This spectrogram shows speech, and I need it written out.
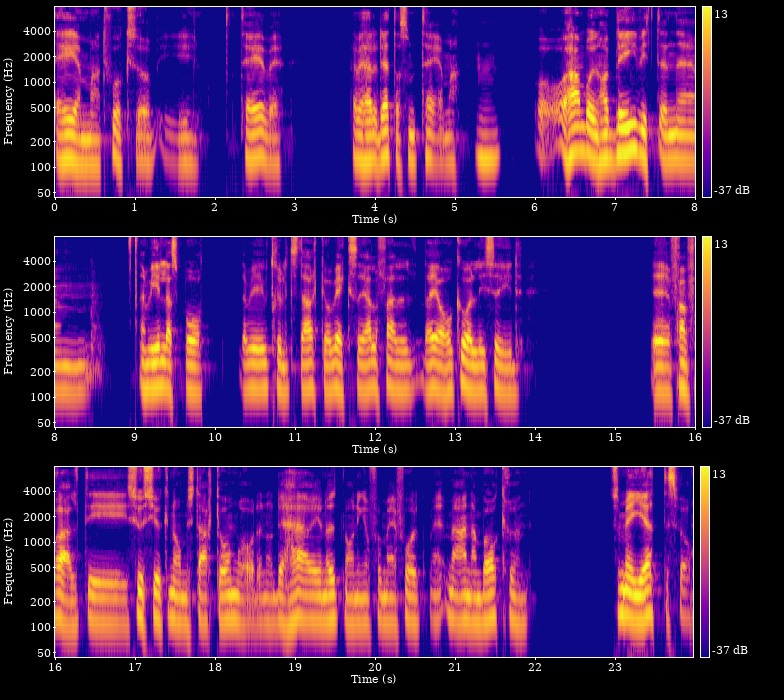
EM-match också i tv. Där vi hade detta som tema. Mm. Och, och handbollen har blivit en, en villasport där vi är otroligt starka och växer, i alla fall där jag har koll i syd. Eh, framförallt i socioekonomiskt starka områden. Och det här är en utmaning att få med folk med, med annan bakgrund. Som är jättesvår.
